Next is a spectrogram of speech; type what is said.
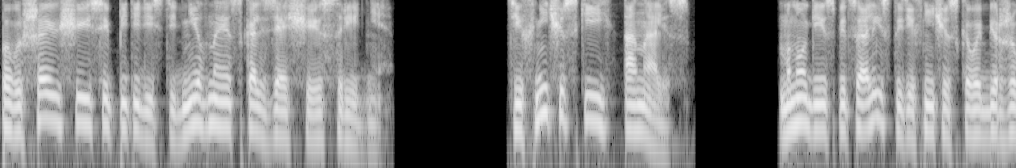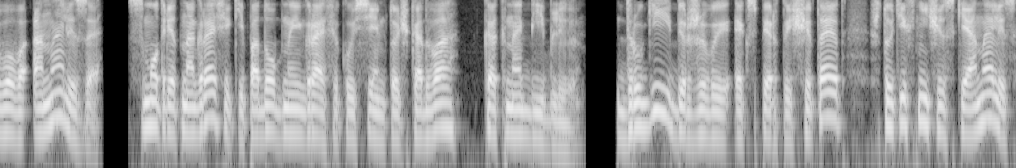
повышающееся 50-дневное скользящее среднее. Технический анализ. Многие специалисты технического биржевого анализа смотрят на графики, подобные графику 7.2, как на Библию. Другие биржевые эксперты считают, что технический анализ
